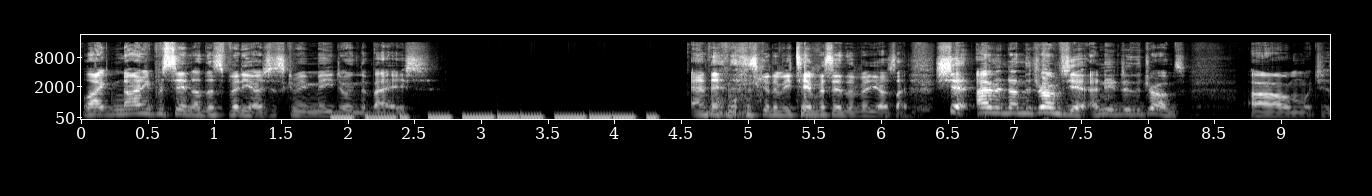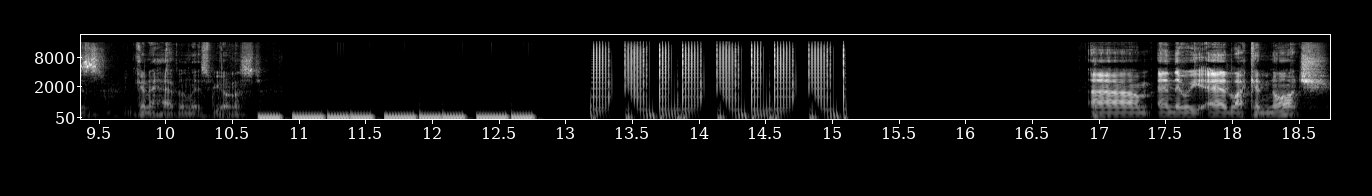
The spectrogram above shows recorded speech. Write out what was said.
Like 90% of this video is just gonna be me doing the bass. And then there's gonna be 10% of the video is like, shit, I haven't done the drums yet, I need to do the drums. Um, which is gonna happen, let's be honest. Um, and then we add like a notch,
